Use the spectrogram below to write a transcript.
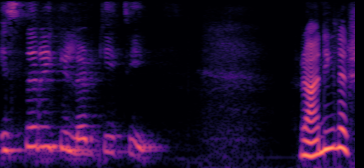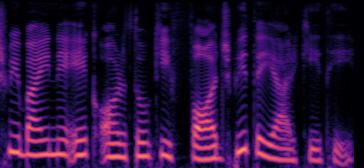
इस तरह की लड़की थी। रानी लक्ष्मीबाई ने एक औरतों की फौज भी तैयार की थी,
